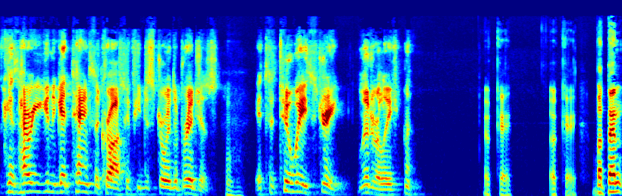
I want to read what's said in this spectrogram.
because how are you going to get tanks across if you destroy the bridges? Mm-hmm. It's a two-way street, literally. okay. Okay. But then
